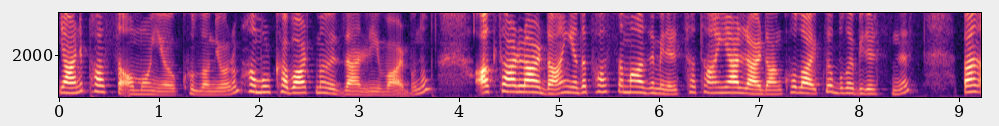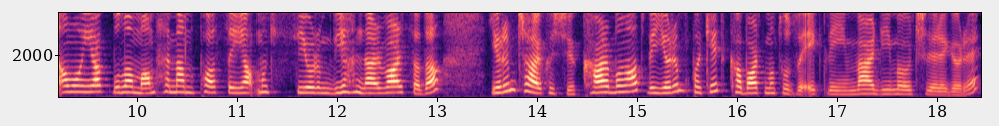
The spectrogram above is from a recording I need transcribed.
Yani pasta amonyağı kullanıyorum. Hamur kabartma özelliği var bunun. Aktarlardan ya da pasta malzemeleri satan yerlerden kolaylıkla bulabilirsiniz. Ben amonyak bulamam, hemen bu pastayı yapmak istiyorum diyenler varsa da yarım çay kaşığı karbonat ve yarım paket kabartma tozu ekleyin verdiğim ölçülere göre.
